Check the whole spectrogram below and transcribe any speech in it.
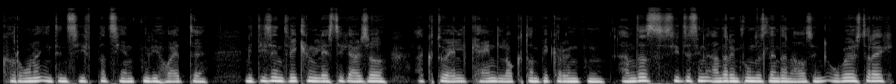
Corona-Intensivpatienten wie heute. Mit dieser Entwicklung lässt sich also aktuell kein Lockdown begründen. Anders sieht es in anderen Bundesländern aus. In Oberösterreich,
